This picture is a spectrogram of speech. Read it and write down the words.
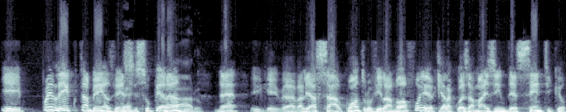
E para o elenco também, às vezes é, se superando, claro. né? E, e, aliás, contra o Vila Nova foi aquela coisa mais indecente que eu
